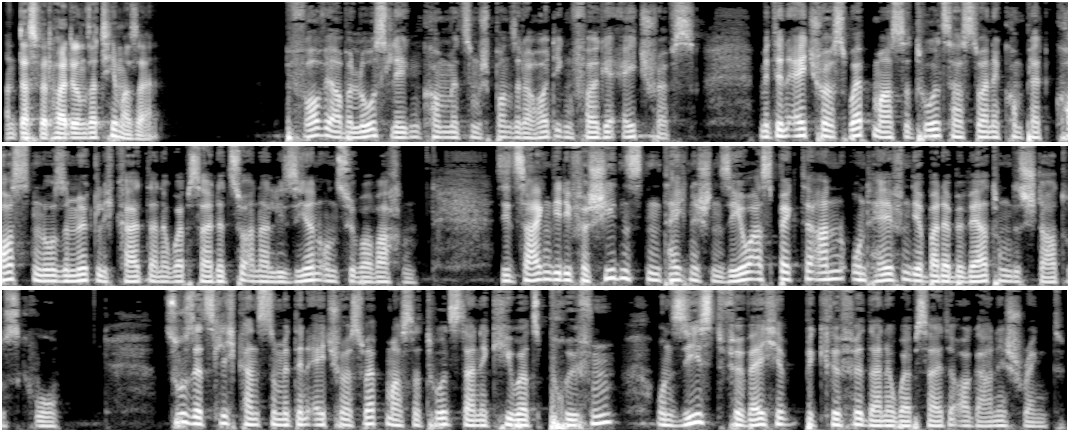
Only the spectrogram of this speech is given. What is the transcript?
Und das wird heute unser Thema sein. Bevor wir aber loslegen, kommen wir zum Sponsor der heutigen Folge Ahrefs. Mit den Ahrefs Webmaster Tools hast du eine komplett kostenlose Möglichkeit, deine Webseite zu analysieren und zu überwachen. Sie zeigen dir die verschiedensten technischen SEO-Aspekte an und helfen dir bei der Bewertung des Status quo. Zusätzlich kannst du mit den Ahrefs Webmaster Tools deine Keywords prüfen und siehst, für welche Begriffe deine Webseite organisch rankt.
